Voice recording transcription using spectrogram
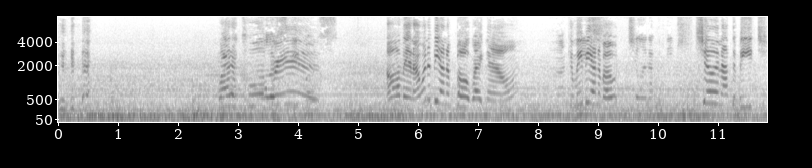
what a cool Oh, there's Oh man, I want to be on a boat right now. Can we be beach. on a boat? Chilling at the beach. Chilling at the beach.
